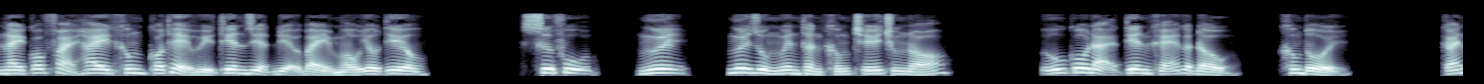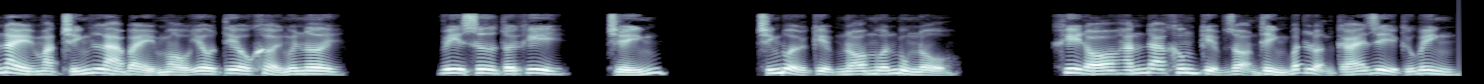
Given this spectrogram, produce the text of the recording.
này có phải hay không có thể hủy thiên diệt địa bảy màu yêu tiêu? Sư phụ, ngươi, ngươi dùng nguyên thần khống chế chúng nó. U cô đại tiên khẽ gật đầu, không tồi. Cái này mặt chính là bảy màu yêu tiêu khởi nguyên nơi. Vi sư tới khi, chính, chính đuổi kịp nó muốn bùng nổ. Khi đó hắn đã không kịp dọn thỉnh bất luận cái gì cứu binh,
